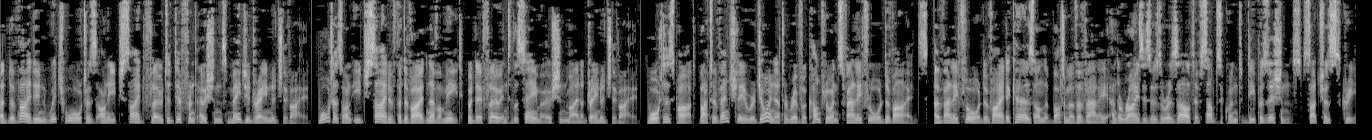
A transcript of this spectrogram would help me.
a divide in which waters on each side flow to different oceans. Major drainage divide, waters on each side of the divide never meet, but they flow into the same ocean. Minor drainage divide, waters part, but eventually rejoin at a river confluence. Valley floor divides, a valley floor divide occurs on the bottom of a valley and arises as a result of subsequent depositions, such as scree,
